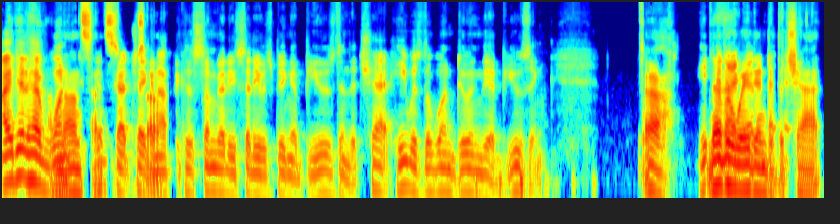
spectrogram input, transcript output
I did have one nonsense, got taken so. off because somebody said he was being abused in the chat. He was the one doing the abusing. Ugh, He, never I- wade and- into the chat.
